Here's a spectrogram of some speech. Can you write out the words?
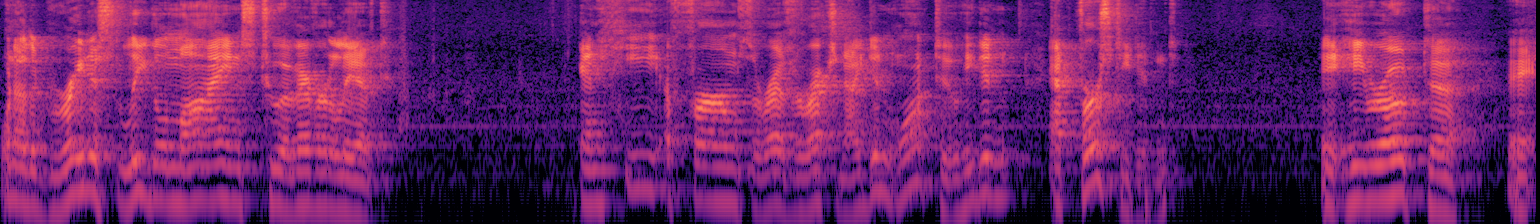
one of the greatest legal minds to have ever lived and he affirms the resurrection. I didn't want to. He didn't, at first, he didn't. He, wrote uh, a,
